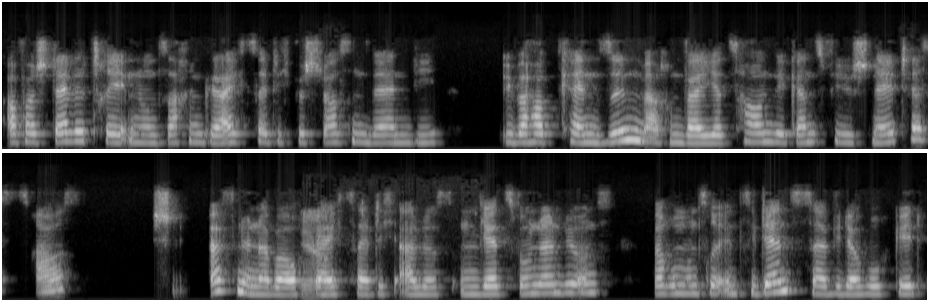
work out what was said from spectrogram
auf der Stelle treten und Sachen gleichzeitig beschlossen werden, die überhaupt keinen Sinn machen, weil jetzt hauen wir ganz viele Schnelltests raus, öffnen aber auch ja. gleichzeitig alles. Und jetzt wundern wir uns, warum unsere Inzidenzzahl wieder hochgeht,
